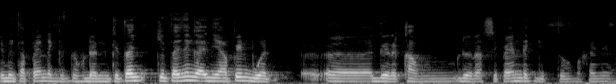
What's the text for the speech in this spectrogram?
diminta pendek gitu. Dan kita kitanya nggak nyiapin buat uh, direkam durasi pendek gitu. Makanya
